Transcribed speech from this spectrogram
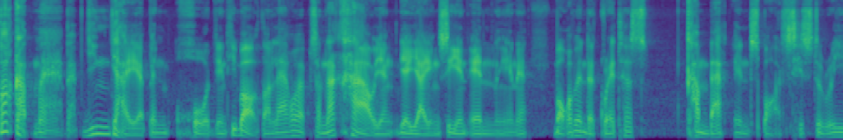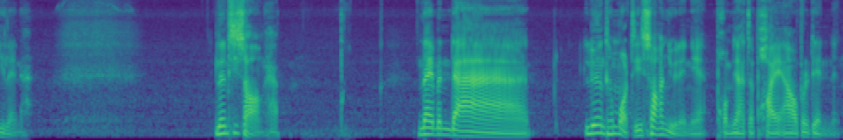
ก็กลับมาแบบยิ่งใหญ่อะเป็นโหดอย่างที่บอกตอนแรกว่าแบบสำนักข่าวอย่างใหญ่ ๆ อย่าง CNN อย่างเงี้ยบอกว่าเป็น the greatest comeback in sports history เลยนะ เรื่องที่สองครับในบรรดาเรื่องทั้งหมดที่ซ่อนอยู่ในนี้ผมอยากจะ point out ประเด็นหนึ่ง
